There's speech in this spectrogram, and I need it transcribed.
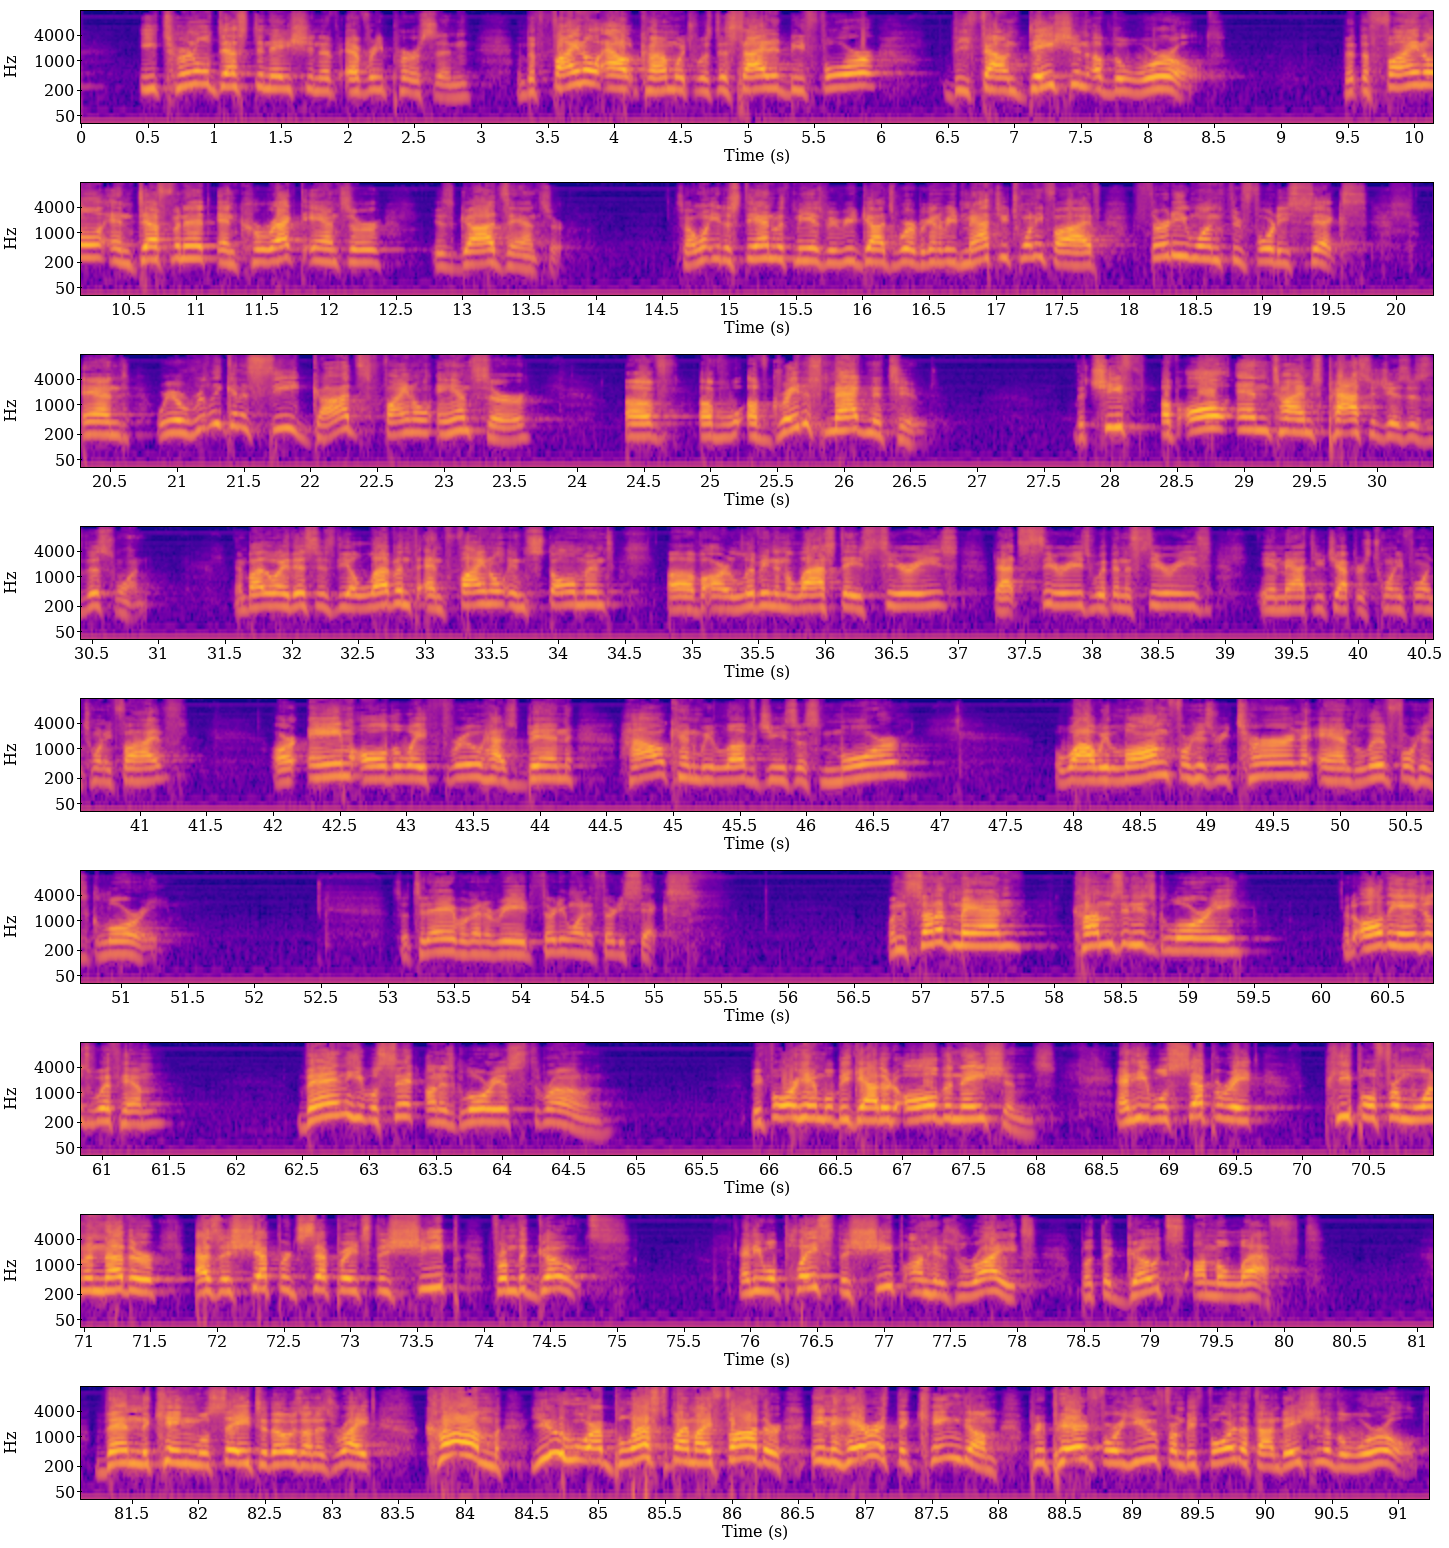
eternal destination of every person, the final outcome, which was decided before the foundation of the world that the final and definite and correct answer is God's answer. So I want you to stand with me as we read God's word. We're going to read Matthew 25, 31 through 46. And we're really going to see God's final answer of, of, of greatest magnitude. The chief of all end times passages is this one. And by the way, this is the 11th and final installment of our Living in the Last Days series, that series within a series in Matthew chapters 24 and 25. Our aim all the way through has been how can we love Jesus more while we long for his return and live for his glory? So today we're going to read 31 to 36. When the Son of Man comes in his glory, and all the angels with him, then he will sit on his glorious throne. Before him will be gathered all the nations, and he will separate people from one another as a shepherd separates the sheep from the goats. And he will place the sheep on his right, but the goats on the left. Then the king will say to those on his right, Come, you who are blessed by my Father, inherit the kingdom prepared for you from before the foundation of the world.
